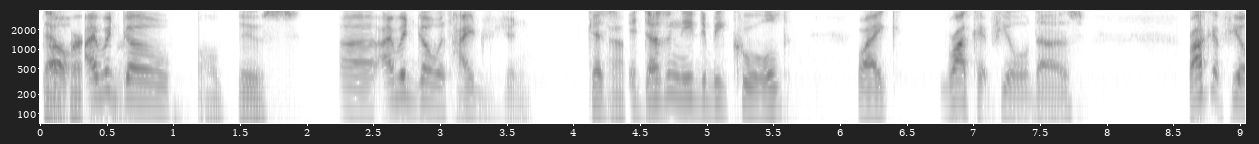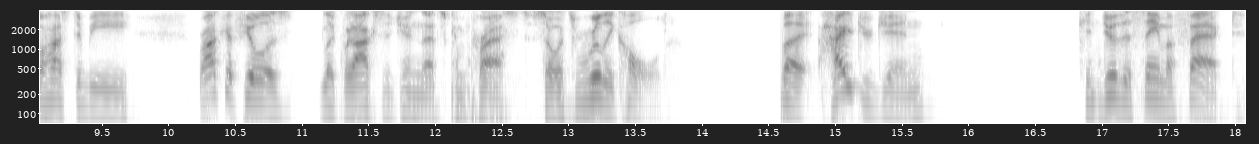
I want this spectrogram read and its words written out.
that oh, I would go. boost. Uh, I would go with hydrogen because Oh. it doesn't need to be cooled like rocket fuel does. Rocket fuel has to be. Rocket fuel is liquid oxygen that's compressed, so it's really cold. But hydrogen can do the same effect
